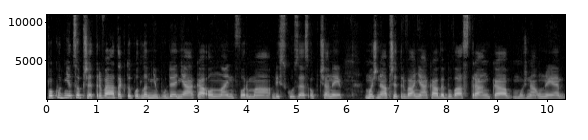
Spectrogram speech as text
pokud něco přetrvá, tak to podle mě bude nějaká online forma diskuze s občany, možná přetrvá nějaká webová stránka, možná Unie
